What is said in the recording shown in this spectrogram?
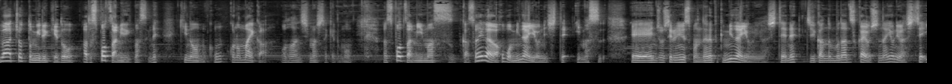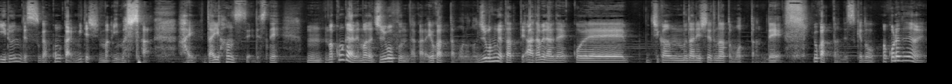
はちょっと見るけど、あとスポーツは見ますね。昨日も、この前かお話ししましたけども、スポーツは見ますが、それ以外はほぼ見ないようにしています。えー、炎上してるニュースもなるべく見ないようにはしてね、時間の無駄遣いをしないようにはしているんですが、今回見てしまいました。はい。大反省ですね。うん。まあ、今回はね、まだ15分だから良かったものの、15分が経って、あ、ダメダメダメ、これ、時間無駄にしてるなと思ったんで、良かったんですけど、まあ、これでね、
